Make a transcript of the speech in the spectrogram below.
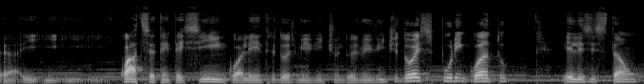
eh, e, 4,75 ali entre 2021 e 2022. Por enquanto, eles estão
